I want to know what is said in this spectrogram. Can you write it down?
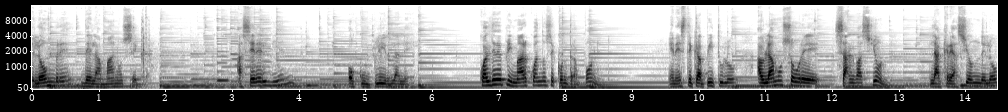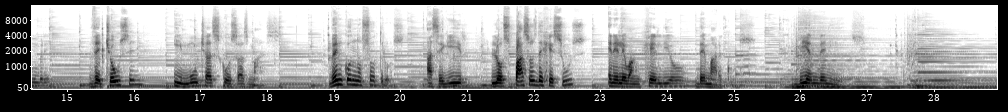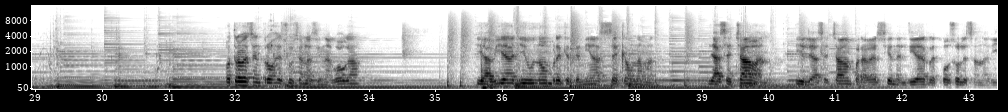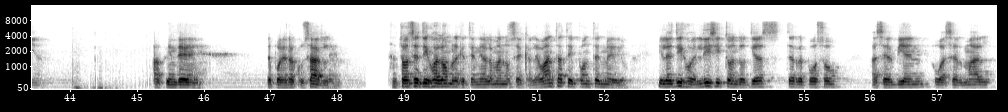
El hombre de la mano seca. ¿Hacer el bien o cumplir la ley? ¿Cuál debe primar cuando se contraponen? En este capítulo hablamos sobre salvación, la creación del hombre, The Chosen y muchas cosas más. Ven con nosotros a seguir los pasos de Jesús en el Evangelio de Marcos. Bienvenidos. Otra vez entró Jesús en la sinagoga y había allí un hombre que tenía seca una mano. Le acechaban y le acechaban para ver si en el día de reposo le sanarían, a fin de, de poder acusarle. Entonces dijo al hombre que tenía la mano seca, levántate y ponte en medio. Y les dijo, es lícito en los días de reposo hacer bien o hacer mal,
